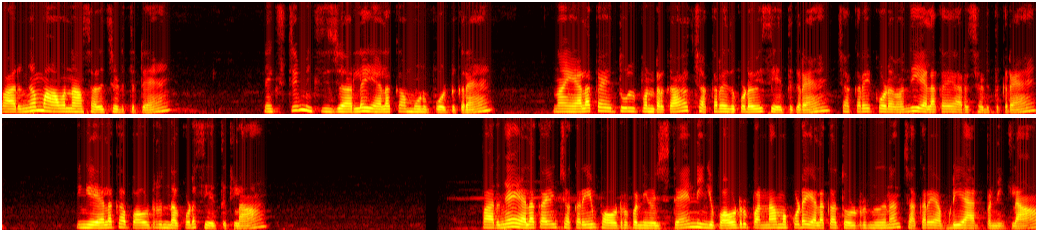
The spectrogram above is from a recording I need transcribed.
பாருங்கள் மாவை நான் சளிச்சு எடுத்துட்டேன். நெக்ஸ்ட்டு மிக்ஸி ஜாரில் ஏலக்காய் மூணு போட்டுக்கிறேன். நான் ஏலக்காயை தூள் பண்ணுறக்காக சர்க்கரை இது கூடவே சேர்த்துக்கிறேன். சர்க்கரை கூட வந்து ஏலக்காயை அரைச்சி எடுத்துக்கிறேன். நீங்கள் ஏலக்காய் பவுட்ரு இருந்தால் கூட சேர்த்துக்கலாம். பாருங்கள் ஏலக்காயும் சர்க்கரையும் பவுட்ரு பண்ணி வச்சுட்டேன். நீங்கள் பவுட்ரு பண்ணாமல் கூட ஏலக்காய் தூள் இருந்ததுன்னா சர்க்கரை அப்படியே ஆட் பண்ணிக்கலாம்.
